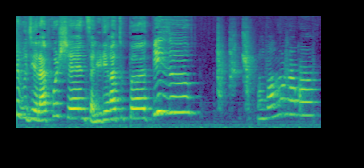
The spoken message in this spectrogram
je vous dis à la prochaine. Salut les ratoupotes, bisous Au revoir mon Jacques.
